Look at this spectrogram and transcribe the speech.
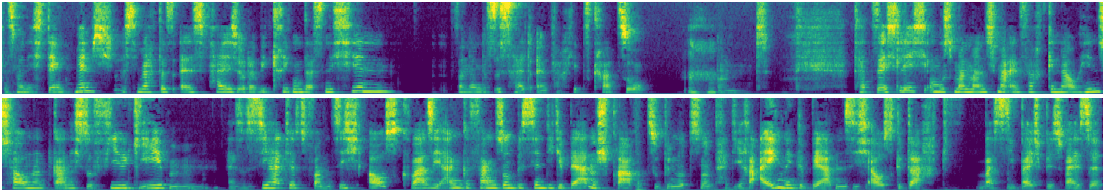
dass man nicht denkt, Mensch, sie macht das alles falsch oder wir kriegen das nicht hin, sondern das ist halt einfach jetzt gerade so. Mhm. Und tatsächlich muss man manchmal einfach genau hinschauen und gar nicht so viel geben. Also sie hat jetzt von sich aus quasi angefangen, so ein bisschen die Gebärdensprache zu benutzen und hat ihre eigenen Gebärden sich ausgedacht, was sie beispielsweise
